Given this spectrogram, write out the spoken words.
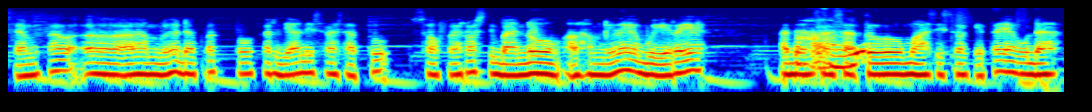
SMK eh, alhamdulillah dapat pekerjaan di salah satu software house di Bandung alhamdulillah ya Bu Ira ya ada salah satu mahasiswa kita yang udah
